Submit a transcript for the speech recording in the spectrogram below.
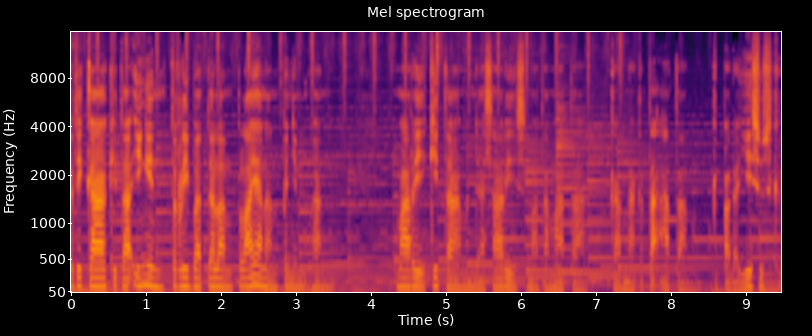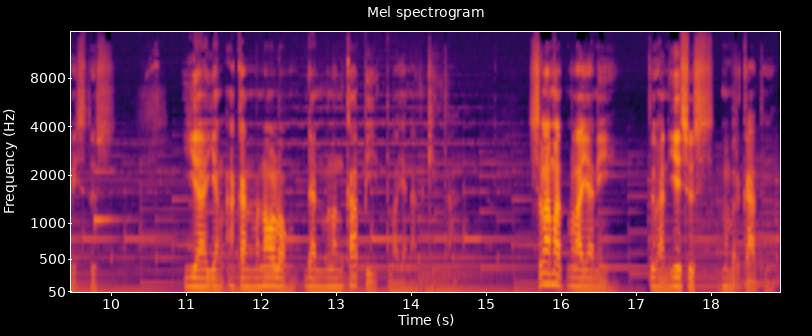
ketika kita ingin terlibat dalam pelayanan penyembuhan, mari kita mendasari semata-mata karena ketaatan kepada Yesus Kristus. Ia yang akan menolong dan melengkapi pelayanan kita. Selamat melayani. Tuhan Yesus memberkati.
